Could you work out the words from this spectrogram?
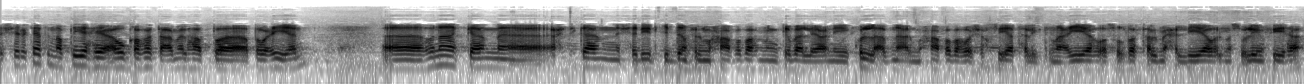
الشركات النفطية هي أوقفت عملها طوعيا. هناك كان احتكان شديد جدا في المحافظة من قبل يعني كل أبناء المحافظة وشخصياتها الاجتماعية وسلطتها المحلية والمسؤولين فيها.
